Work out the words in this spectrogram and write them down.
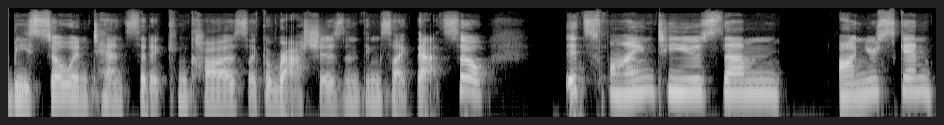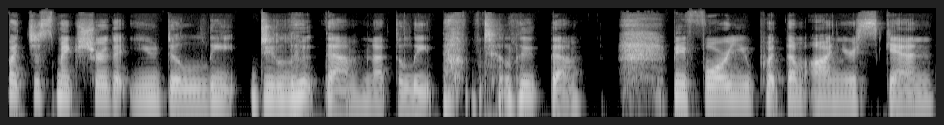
be so intense that it can cause like rashes and things like that. So it's fine to use them on your skin, but just make sure that you delete dilute them, not delete them, dilute them before you put them on your skin,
